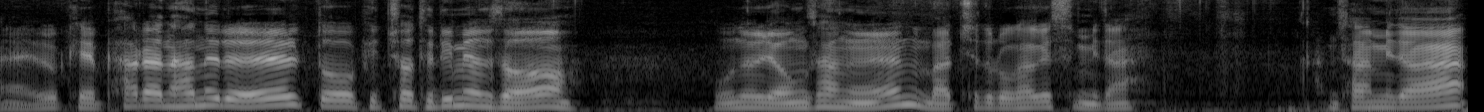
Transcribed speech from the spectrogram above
예, 이렇게 파란 하늘을 또 비춰드리면서 오늘 영상은 마치도록 하겠습니다. 감사합니다.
